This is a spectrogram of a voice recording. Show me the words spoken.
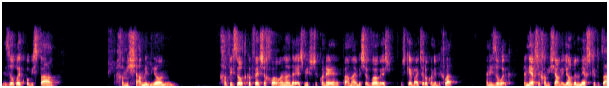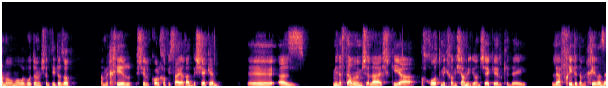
אני זורק פה מספר, חמישה מיליון חפיסות קפה שחור, אני לא יודע, יש מישהו שקונה פעמיים בשבוע ויש משקי בית שלא קונים בכלל, אני זורק. נניח שחמישה מיליון ונניח שכתוצאה מהמעורבות הממשלתית הזאת, המחיר של כל חפיסה ירד בשקל, אז מן הסתם הממשלה השקיעה פחות מחמישה מיליון שקל כדי להפחית את המחיר הזה,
